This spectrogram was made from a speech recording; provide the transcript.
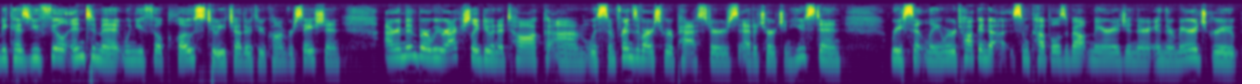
because you feel intimate when you feel close to each other through conversation i remember we were actually doing a talk um, with some friends of ours who were pastors at a church in houston recently we were talking to some couples about marriage in their in their marriage group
